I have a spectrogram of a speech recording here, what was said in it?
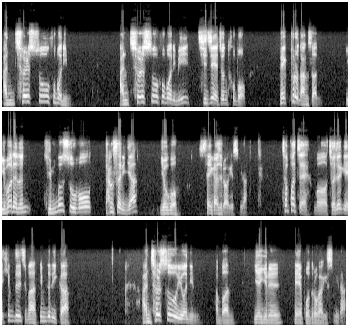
안철수 후보님. 안철수 후보님이 지지해준 후보 100% 당선. 이번에는 김문수 후보 당선이냐? 요거 세 가지로 하겠습니다. 첫 번째, 뭐 저녁에 힘들지만 힘드니까 안철수 의원님 한번 얘기를 해 보도록 하겠습니다.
